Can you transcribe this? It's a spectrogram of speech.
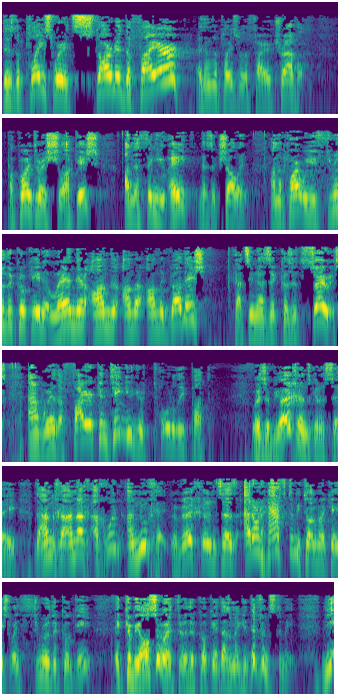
there's the place where it started the fire, and then the place where the fire traveled. According to a Shlakish, on the thing you ate, Nezek Shalim. On the part where you threw the cookie and it landed on the, on the, on the Gadish, Nezek because it's service. And where the fire continued, you're totally put. Whereas Rabbi Yochanan is going to say, the Ancha Anach Achun Anuche. Rabbi Yochanan says, I don't have to be talking about a case where it threw the cookie. It could be also where it threw the cookie. It doesn't make a difference to me. The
